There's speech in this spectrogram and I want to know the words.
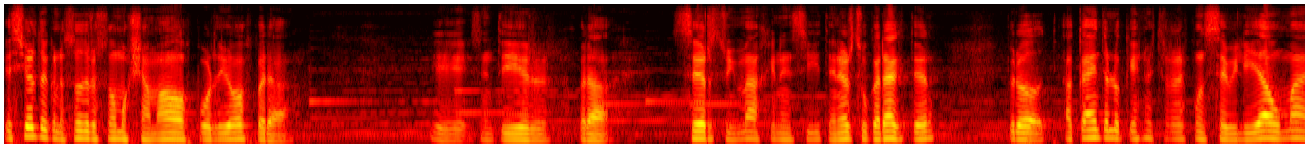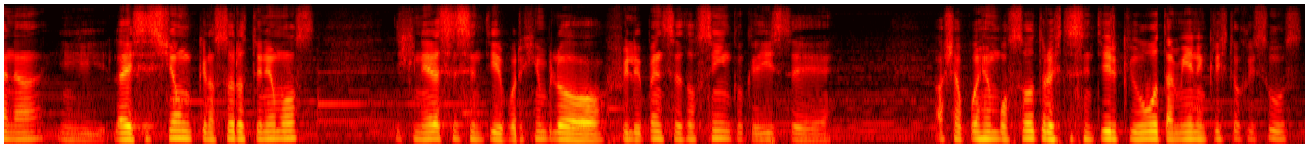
Es cierto que nosotros somos llamados por Dios para eh, sentir, para ser su imagen en sí, tener su carácter, pero acá entra lo que es nuestra responsabilidad humana y la decisión que nosotros tenemos de generar ese sentir. Por ejemplo, Filipenses 2.5 que dice haya pues en vosotros este sentir que hubo también en Cristo Jesús,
